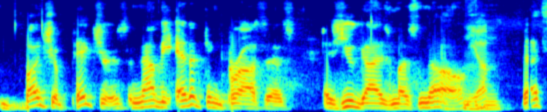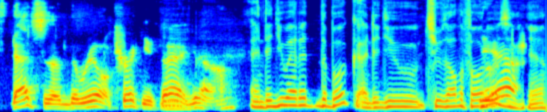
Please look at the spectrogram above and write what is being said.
bunch of pictures and now the editing process, as you guys must know. Yep. That's that's the, the real tricky thing, you know. And did you edit the book? Uh, did you choose all the photos? Yeah, yeah.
